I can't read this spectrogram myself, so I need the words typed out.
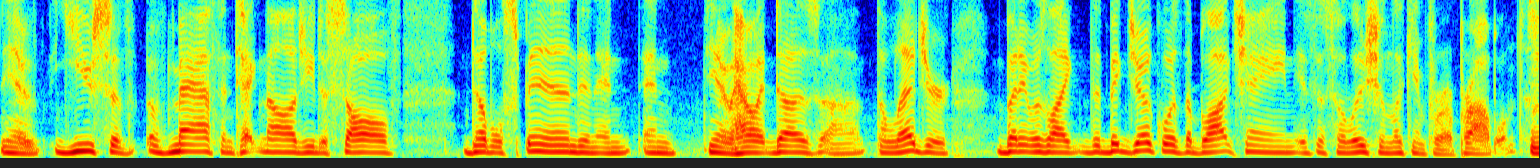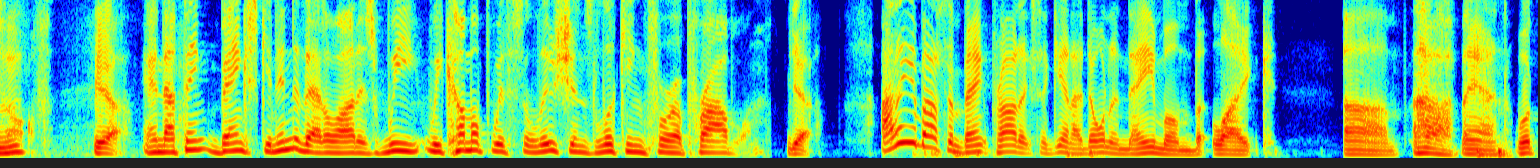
you know, use of, of math and technology to solve double spend and and and you know how it does uh, the ledger. But it was like the big joke was the blockchain is a solution looking for a problem to Mm-hmm. solve. yeah, And I think banks get into that a lot. Is we we come up with solutions looking for a problem. yeah. I think about some bank products again. I don't want to name them, but like, um, oh man, well,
